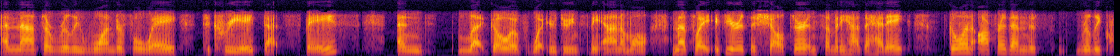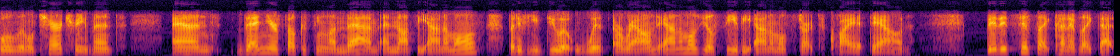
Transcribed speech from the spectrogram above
And that's a really wonderful way to create that space and let go of what you're doing to the animal. And that's why if you're at the shelter and somebody has a headache, go and offer them this really cool little chair treatment and then you're focusing on them and not the animals. But if you do it with around animals you'll see the animals start to quiet down. But it's just like kind of like that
